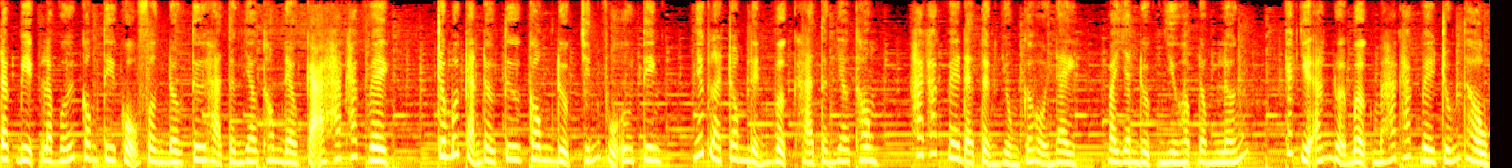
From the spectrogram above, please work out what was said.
đặc biệt là với công ty cổ phần đầu tư hạ tầng giao thông đèo cả HHV. Trong bối cảnh đầu tư công được chính phủ ưu tiên, nhất là trong lĩnh vực hạ tầng giao thông, HHV đã tận dụng cơ hội này và giành được nhiều hợp đồng lớn. Các dự án nổi bật mà HHV trúng thầu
